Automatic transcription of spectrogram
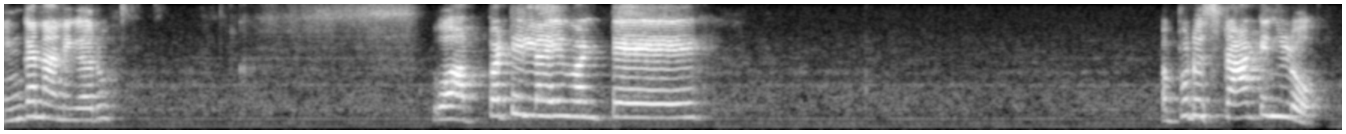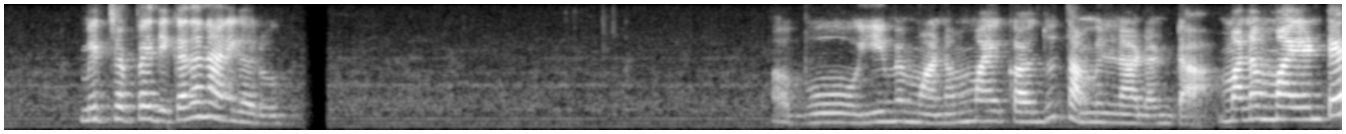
ఇంకా నాన్నగారు ఓ అప్పటి లైవ్ అంటే? అప్పుడు స్టార్టింగ్లో మీరు చెప్పేది కదా నాన్నగారు అబ్బో ఈమె మనమ్మాయి కాదు తమిళనాడు అంట మనమ్మాయి అంటే?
